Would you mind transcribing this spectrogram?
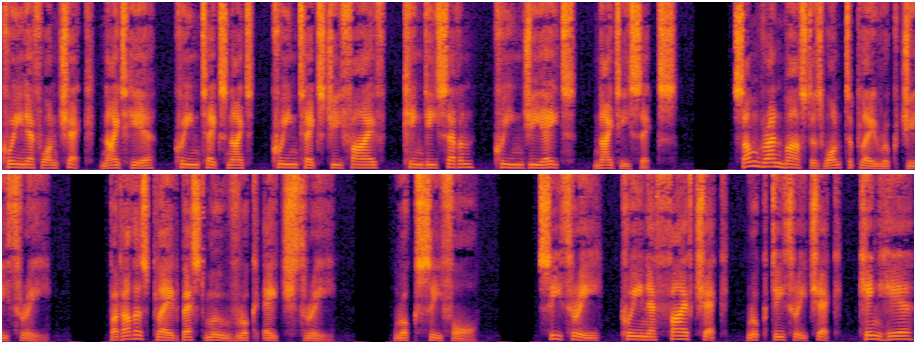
queen f1 check, knight here, queen takes knight, queen takes g5, king d7, queen g8, knight e6. Some grandmasters want to play rook g3. But others played best move rook h3. Rook c4. c3, queen f5 check, rook d3 check, king here,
